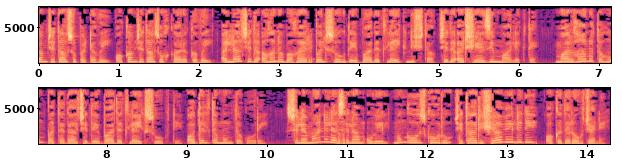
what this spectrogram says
کوم چې تاسو پټوئ او کوم چې تاسو ښکاره کوئ، الله چې د هغه نه بغیر بل څوک د عبادت لایق نشته چې د عرش عظیم مالک دی. مارغانو ته هم پته ده چې د عبادت لایق څوک دي او دلته مونږ ته ګورئ. سلیمان علیه السلام وویل، مونږ اوس ګورو چې تا رښیا ویلي دي او که دروغجن یې.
